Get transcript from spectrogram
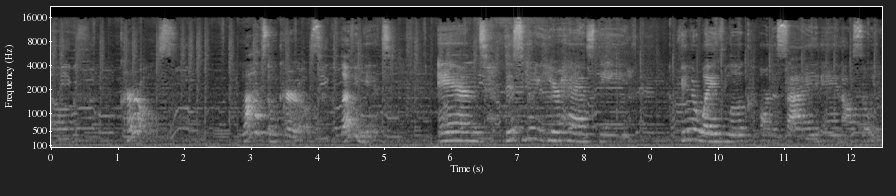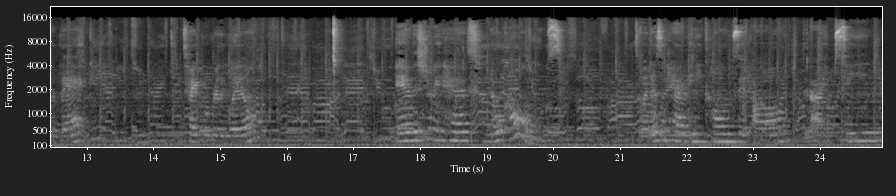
of curls. Lots of curls. Loving it. And this unit here has the finger wave look on the side and also in the back. Taper really well. And this unit has no combs. So it doesn't have any combs at all that I am seeing.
